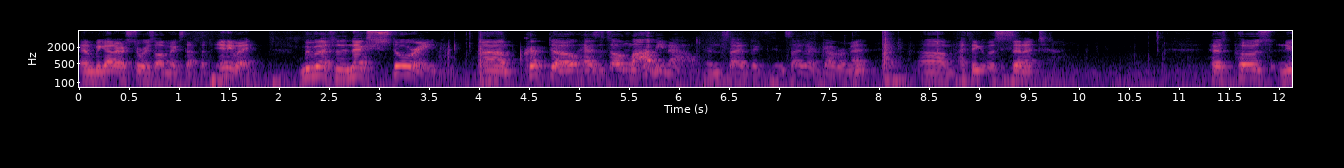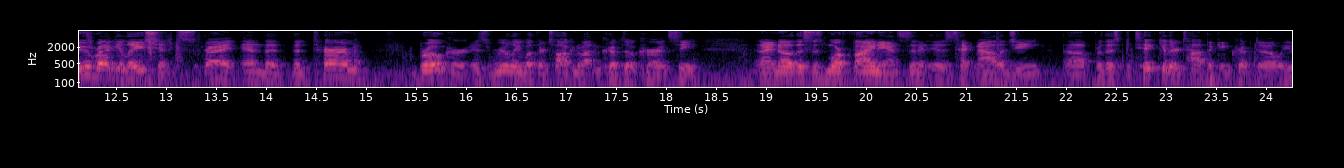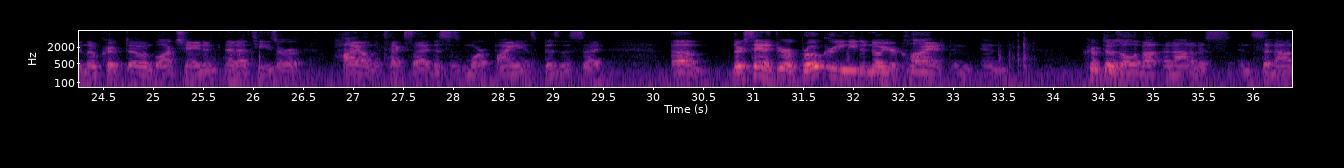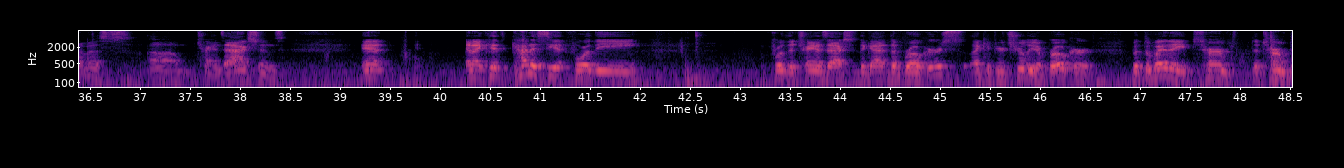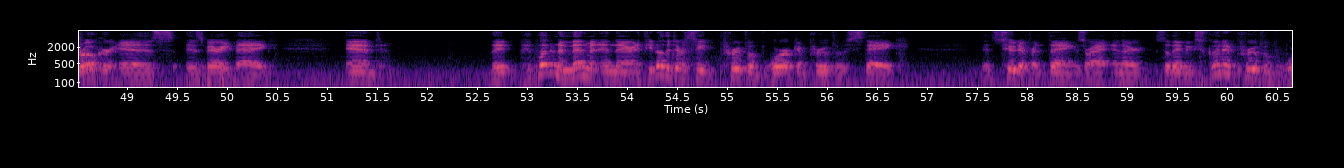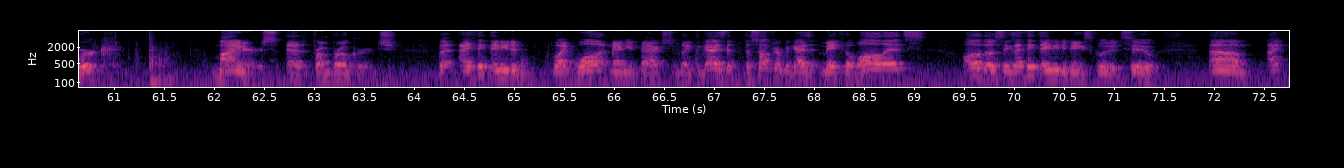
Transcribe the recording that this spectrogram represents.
and we got our stories all mixed up. But anyway, moving on to the next story. Um, crypto has its own lobby now inside the inside our government. Um, I think it was Senate has posed new regulations, right? And the the term broker is really what they're talking about in cryptocurrency. And I know this is more finance than it is technology uh, for this particular topic in crypto, even though crypto and blockchain and NFTs are high on the tech side. This is more finance business side. Um, they're saying if you're a broker, you need to know your client, and, and crypto is all about anonymous and synonymous um, transactions, and and I could kind of see it for the for the transaction, the guy, the brokers. Like if you're truly a broker, but the way they term the term broker is is very vague, and they put an amendment in there, and if you know the difference between proof of work and proof of stake, it's two different things, right? And they're so they've excluded proof of work miners as, from brokerage, but I think they need to like wallet manufacturers, like the guys that the software guys that make the wallets, all of those things. I think they need to be excluded too. Um, I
